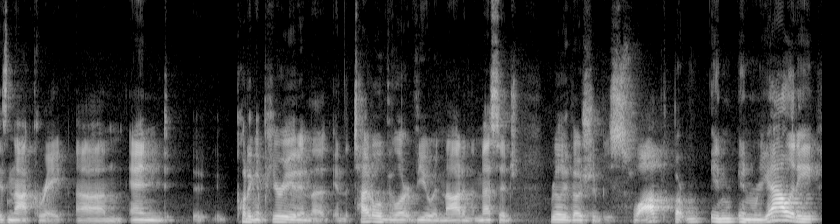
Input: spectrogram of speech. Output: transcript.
is not great. Um, and putting a period in the in the title of the alert view and not in the message, really those should be swapped. But in in reality,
